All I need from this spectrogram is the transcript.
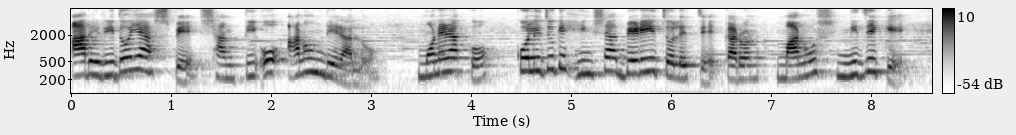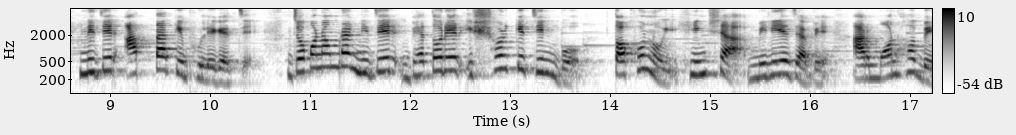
আর হৃদয়ে আসবে শান্তি ও আনন্দের আলো। মনে রাখো কলিযুগে হিংসা বেড়েই চলেছে, কারণ মানুষ নিজেকে, নিজের আত্মাকে ভুলে গেছে। যখন আমরা নিজের ভেতরের ঈশ্বরকে চিনব, তখনই হিংসা মিলিয়ে যাবে আর মন হবে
